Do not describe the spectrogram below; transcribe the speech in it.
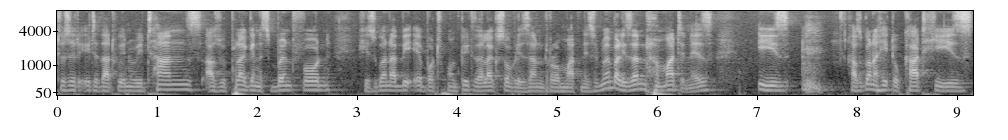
to see it that when he returns as we play against Brentford he's going to be able to compete with the likes of Lisandro Martinez remember Lisandro Martinez is has going to hit to cut his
